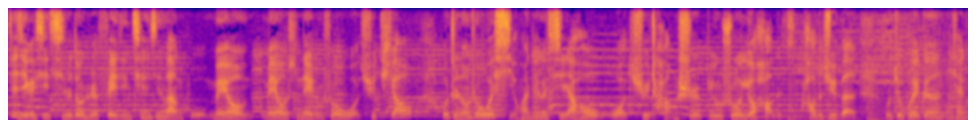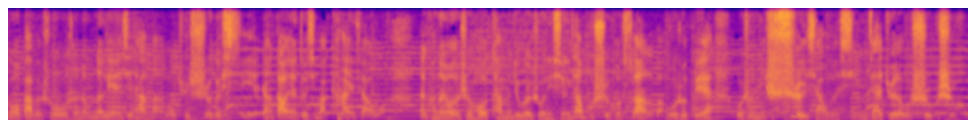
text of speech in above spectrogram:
这几个戏其实都是费尽千辛万苦，没有没有是那种说我去挑，我只能说我喜欢这个戏，然后我去尝试。比如说有好的好的剧本，我就会跟以前跟我爸爸说，我说能不能联系他们，我去试个戏，让导演最起码看一下我。那可能有的时候他们就会说你形象不适合，算了吧。我说别，我说你试一下我的戏，你再觉得我适不适合。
